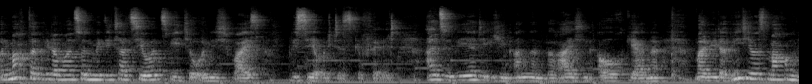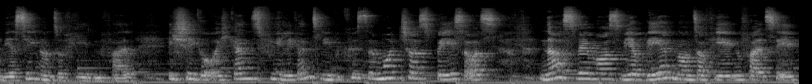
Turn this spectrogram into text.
und mache dann wieder mal so ein Meditationsvideo und ich weiß, wie sehr euch das gefällt. Also werde ich in anderen Bereichen auch gerne mal wieder Videos machen. Wir sehen uns auf jeden Fall. Ich schicke euch ganz viele, ganz liebe Küsse. Muchos besos. Nos vemos. Wir werden uns auf jeden Fall sehen.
